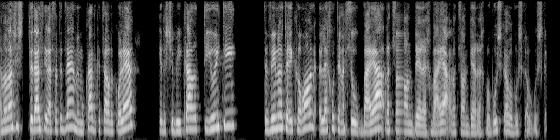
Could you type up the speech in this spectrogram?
ממש השתדלתי לעשות את זה, ממוקד, קצר וקולע, כדי שבעיקר תהיו איתי, תבינו את העיקרון, לכו תנסו. בעיה, רצון, דרך. בעיה, רצון, דרך. בבושקה, בבושקה, בבושקה.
